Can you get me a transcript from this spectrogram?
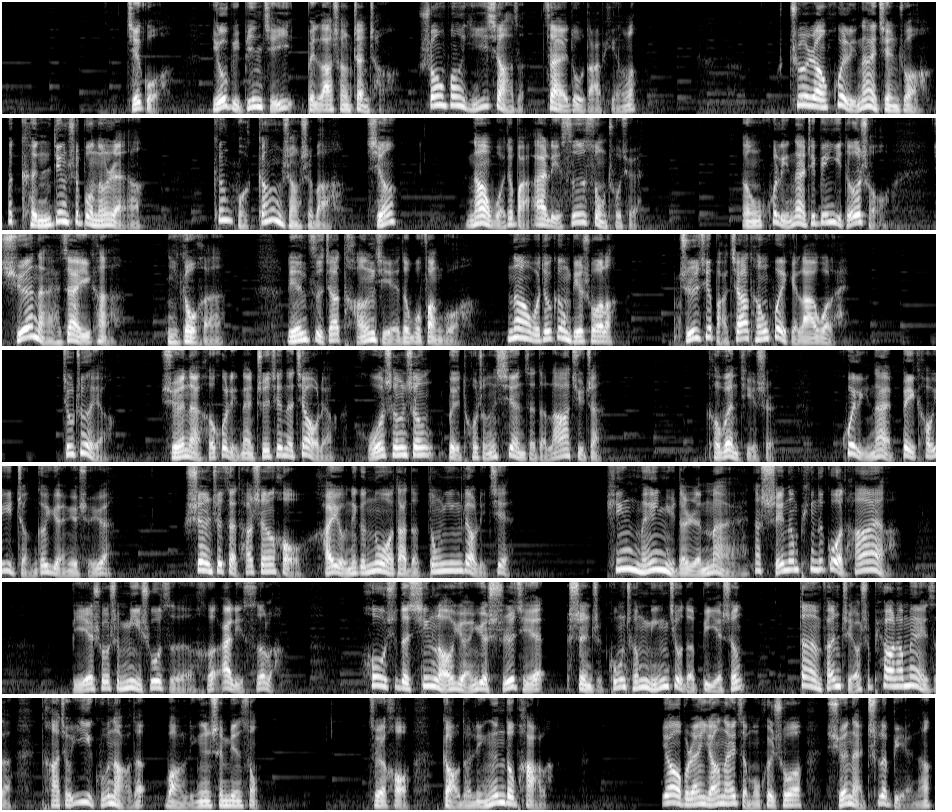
结果，尤比宾杰伊被拉上战场，双方一下子再度打平了。这让惠里奈见状，那肯定是不能忍啊！跟我杠上是吧？行，那我就把爱丽丝送出去。等惠里奈这边一得手，雪乃再一看，你够狠，连自家堂姐都不放过，那我就更别说了，直接把加藤惠给拉过来。就这样。雪乃和惠里奈之间的较量活生生被拖成现在的拉锯战。可问题是，惠里奈背靠一整个远月学院，甚至在他身后还有那个偌大的东瀛料理界。拼美女的人脉，那谁能拼得过他呀？别说是秘书子和爱丽丝了，后续的新老远月时节，甚至功成名就的毕业生，但凡只要是漂亮妹子，他就一股脑的往林恩身边送，最后搞得林恩都怕了。要不然杨奶怎么会说雪奶吃了瘪呢？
